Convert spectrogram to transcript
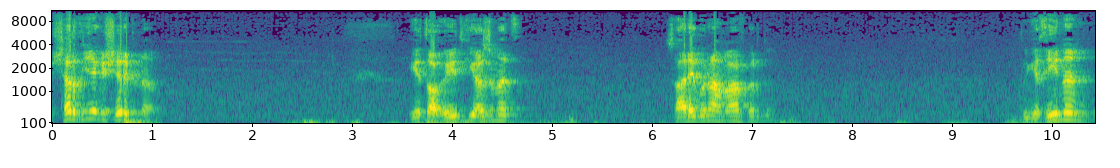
شرط یہ کہ شرک نہ ہو. یہ توحید کی عظمت. سارے گناہ معاف کر دوں. تو یقیناً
